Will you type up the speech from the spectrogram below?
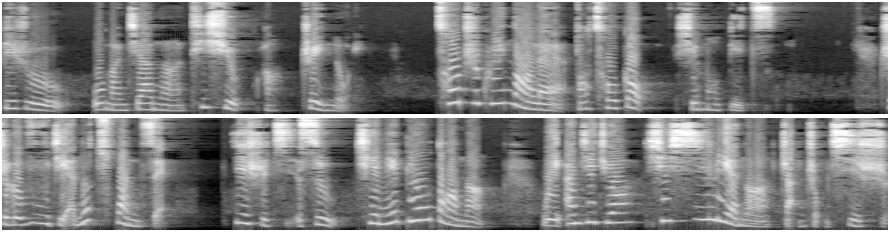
比如。我们讲的，T 恤啊这一类，草纸可以拿来打草稿、写毛笔字。这个物件的存在，一是技术前面表达呢，为俺姐家写喜联呢郑重其事；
